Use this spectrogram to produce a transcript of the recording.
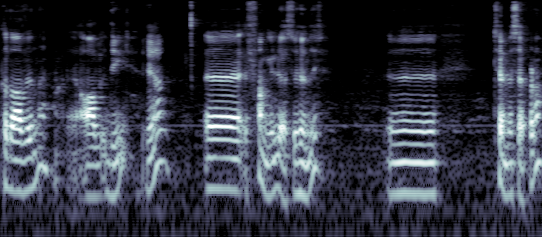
kadavrene av dyr. Ja. Eh, fange løse hunder. Eh, tømme søpla.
